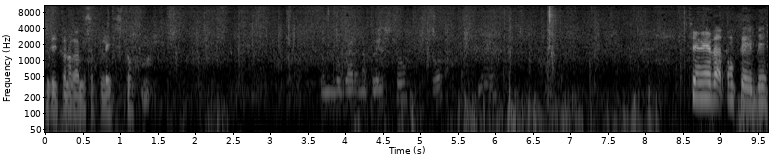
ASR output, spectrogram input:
Dito na kami sa place to. Yung lugar na place to. Oh. Sinira tong TV.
